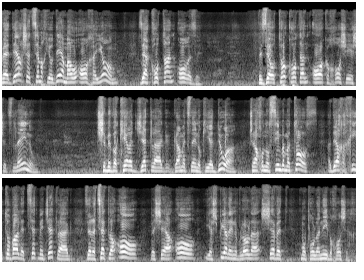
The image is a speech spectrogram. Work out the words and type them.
והדרך שהצמח יודע מהו אורך היום, זה הקולטן אור הזה. וזה אותו קולטן אור הכחול שיש אצלנו, שמבקר את ג'טלאג גם אצלנו. כי ידוע, כשאנחנו נוסעים במטוס, הדרך הכי טובה לצאת מג'טלאג זה לצאת לאור, ושהאור ישפיע עלינו ולא לשבת כמו פולני בחושך.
